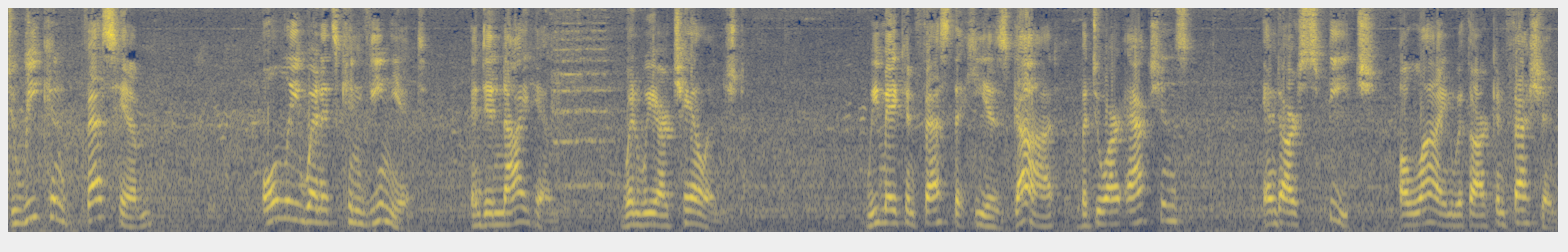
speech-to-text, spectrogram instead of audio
Do we confess him only when it's convenient and deny him when we are challenged? We may confess that he is God, but do our actions and our speech align with our confession?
